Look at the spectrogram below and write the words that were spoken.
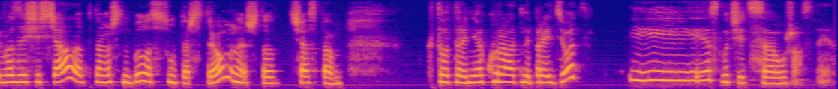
его защищала, потому что было супер стрёмно, что сейчас там кто-то неаккуратный пройдет, и случится ужасное.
